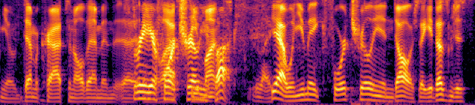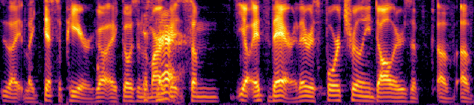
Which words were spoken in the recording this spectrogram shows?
you know Democrats and all them and uh, three or four trillion bucks. Like, yeah, when you make four trillion dollars, like it doesn't just like like disappear. It goes in the market. There. Some you know it's there. There is four trillion dollars of of, of,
